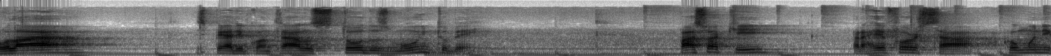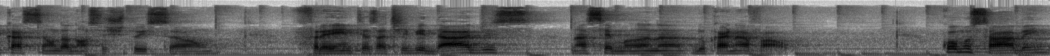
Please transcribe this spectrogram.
Olá, espero encontrá-los todos muito bem. Passo aqui para reforçar a comunicação da nossa instituição frente às atividades na semana do Carnaval. Como sabem,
